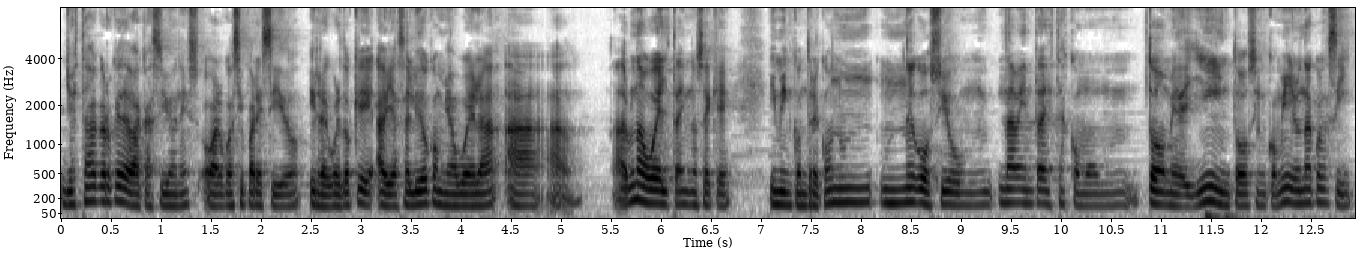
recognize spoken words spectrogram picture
yo estaba creo que de vacaciones o algo así parecido y recuerdo que había salido con mi abuela a, dar una vuelta y no sé qué y me encontré con un, negocio, una venta de estas como todo Medellín, todo 5000, una cosa así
